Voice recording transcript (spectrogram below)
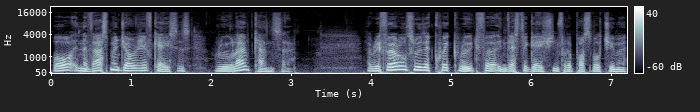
or, in the vast majority of cases, rule out cancer. A referral through the quick route for investigation for a possible tumour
